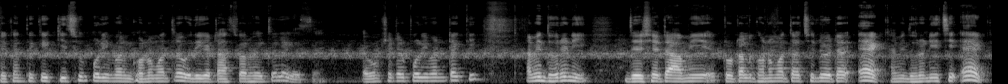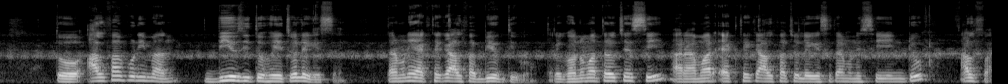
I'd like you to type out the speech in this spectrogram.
সেখান থেকে কিছু পরিমাণ ঘনমাত্রা ওইদিকে ট্রান্সফার হয়ে চলে গেছে। এবং সেটার পরিমাণটা কি? আমি ধরে নিই যে সেটা আমি টোটাল ঘনমাত্রা ছিল এটার এক, আমি ধরে নিয়েছি এক, তো আলফা পরিমাণ বিয়োজিত হয়ে চলে গেছে। তার মানে এক থেকে আলফা বিয়োগ দিব। তাহলে ঘনমাত্রা হচ্ছে সি আর আমার এক থেকে আলফা চলে গেছে, তার মানে সি ইন্টু আলফা।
